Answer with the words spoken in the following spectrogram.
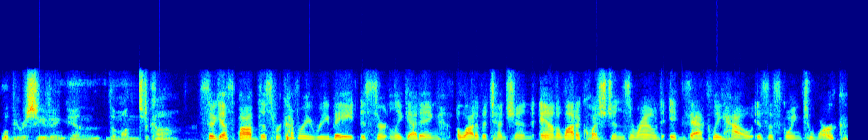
will be receiving in the months to come. So yes, Bob, this recovery rebate is certainly getting a lot of attention and a lot of questions around exactly how is this going to work.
